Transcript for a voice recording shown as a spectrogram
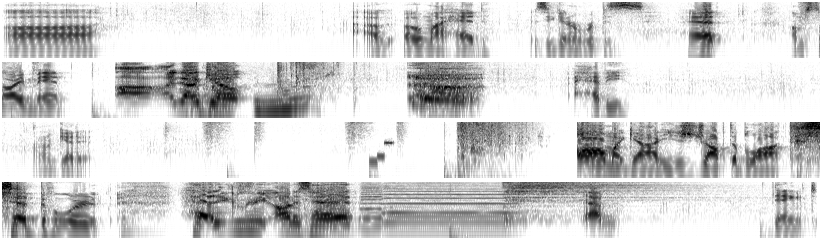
Uh. Oh, oh, my head? Is he gonna rip his head? I'm sorry, man. Uh, I gotta go. Heavy? I don't get it. Oh my god, he just dropped a block that said the word heavy on his head. Um, dang it.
